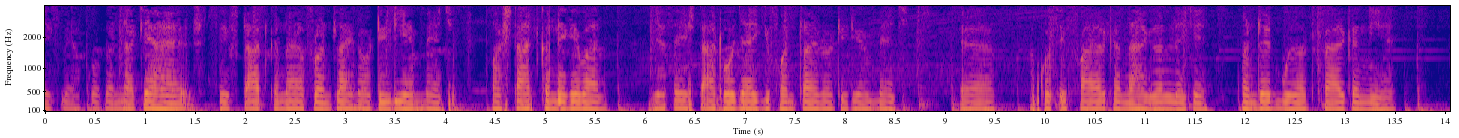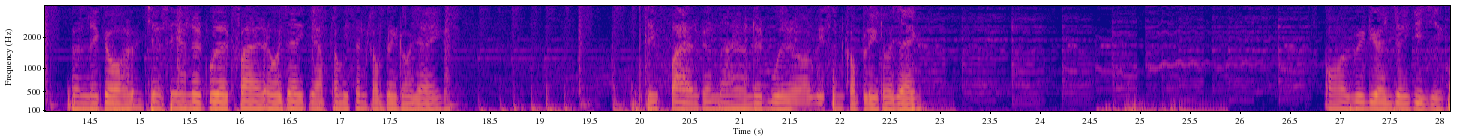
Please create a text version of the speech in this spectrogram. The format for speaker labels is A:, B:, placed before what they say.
A: इसमें आपको करना क्या है? सिर्फ़ स्टार्ट करना है फ्रंट लाइन और टी डी एम मैच और स्टार्ट करने के बाद जैसे ही स्टार्ट हो जाएगी फ्रंट लाइन और टी डी एम मैच आपको सिर्फ़ फायर करना है गन लेके। हंड्रेड बुलेट फायर करनी है गन लेके और जैसे ही हंड्रेड बुलेट फायर हो जाएगी, आपका मिशन कंप्लीट हो जाएगा। सिर्फ़ फायर करना है हंड्रेड बुलेट और मिशन कंप्लीट हो जाएगा। और वीडियो एंजॉय कीजिए।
